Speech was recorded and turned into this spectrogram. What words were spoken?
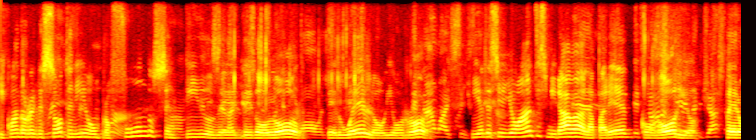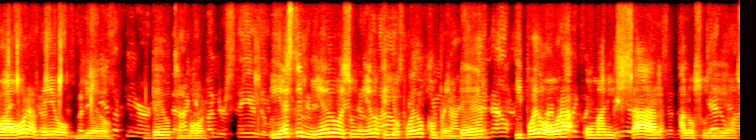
Y cuando regresó tenía un profundo sentido de, dolor, de duelo y horror. Y él decía, yo antes miraba a la pared con odio, pero ahora veo miedo, veo temor. Y este miedo es un miedo que yo puedo comprender y puedo ahora humanizar a los judíos.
